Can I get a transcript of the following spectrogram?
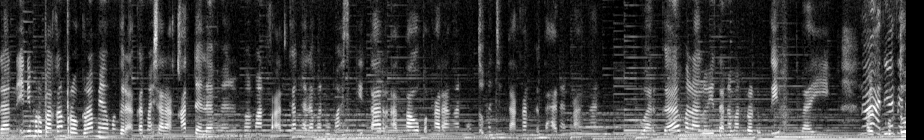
dan ini merupakan program yang menggerakkan masyarakat dalam mem- memanfaatkan halaman rumah sekitar atau pekarangan untuk menciptakan ketahanan pangan keluarga melalui tanaman produktif baik Nah, aku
